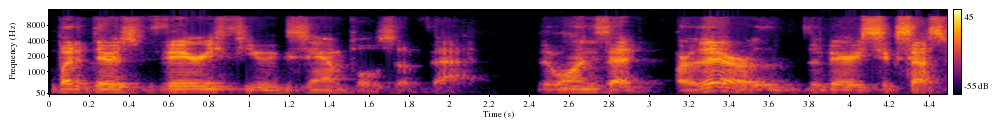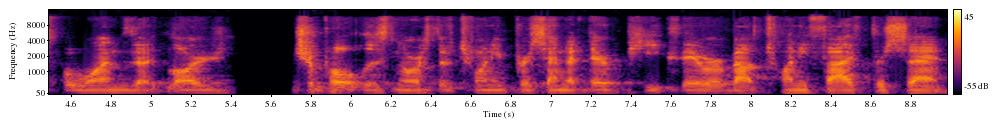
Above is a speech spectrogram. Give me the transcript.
but there's very few examples of that. The ones that are there are the very successful ones that large Chipotle is north of 20% at their peak. They were about 25%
